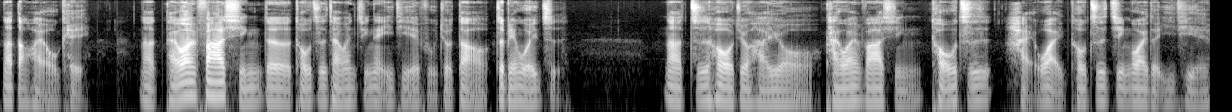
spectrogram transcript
那倒还 OK。那台湾发行的投资台湾境内 ETF 就到这边为止。那之后就还有台湾发行投资海外、投资境外的 ETF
